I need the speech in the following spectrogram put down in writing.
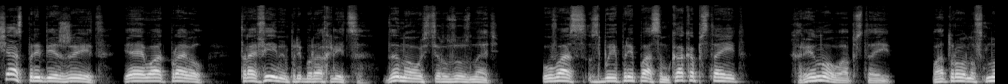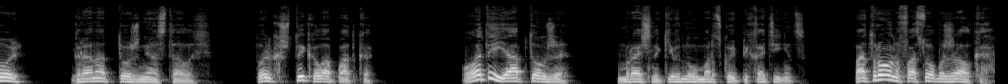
Сейчас прибежит. Я его отправил трофеями прибарахлиться, да новости разузнать. У вас с боеприпасом как обстоит? Хреново обстоит. Патронов ноль, гранат тоже не осталось. Только штык и лопатка. Вот и я об том же, мрачно кивнул морской пехотинец. Патронов особо жалко.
